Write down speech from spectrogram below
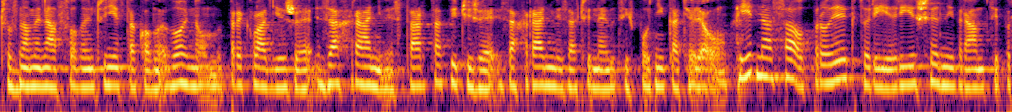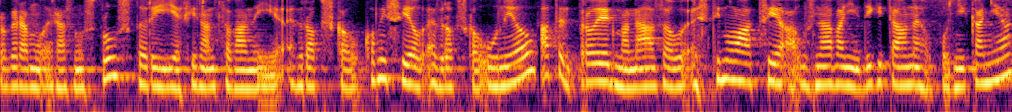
čo znamená v Slovenčine v takom voľnom preklade, že zachráňme startupy, čiže zachráňme začínajúcich podnikateľov. Jedná sa o projekt, ktorý je riešený v rámci programu Erasmus+, ktorý je financovaný Európskou komisiou, Európskou úniou a ten projekt má názov Stimulácia a uznávanie digitálneho podnikania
